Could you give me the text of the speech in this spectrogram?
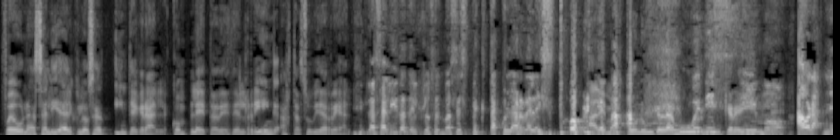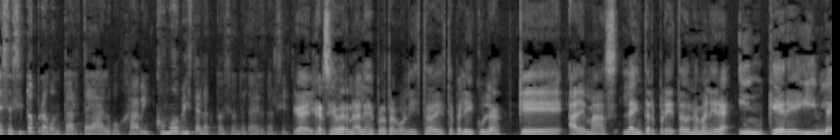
fue una salida del closet integral, completa, desde el ring hasta su vida real. La salida del closet más espectacular de la historia. Además con un glamour Buenísimo. increíble. Ahora, necesito preguntarte algo, Javi. ¿Cómo viste la actuación de Gael García? Gael García Bernal es el protagonista de esta película que además la interpreta de una manera increíble,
